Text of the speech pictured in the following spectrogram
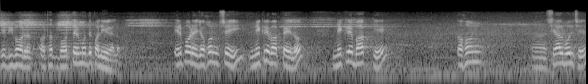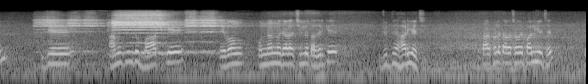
যে বিবর, অর্থাৎ গর্তের মধ্যে পালিয়ে গেল। এরপরে যখন সেই নেকড়ে বাঘটা এলো, নেকড়ে বাঘকে তখন শেয়াল বলছেন যে, আমি কিন্তু বাঘকে এবং অন্যান্য যারা ছিল তাদেরকে যুদ্ধে হারিয়েছি। তার ফলে তারা সবাই পালিয়েছে। তো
